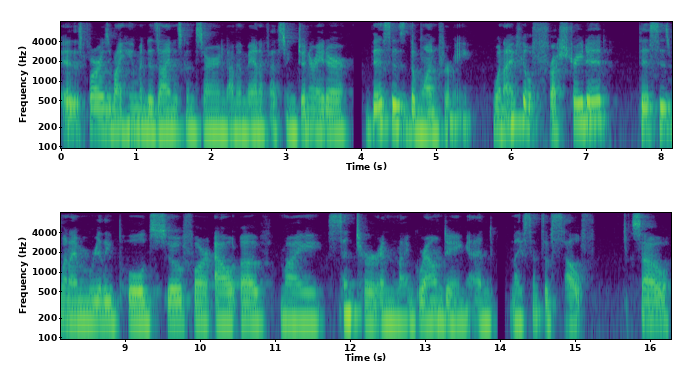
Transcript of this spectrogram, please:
as far as my human design is concerned, I'm a manifesting generator. This is the one for me. When I feel frustrated, this is when I'm really pulled so far out of my center and my grounding and my sense of self. So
